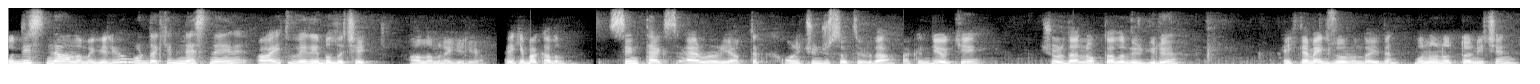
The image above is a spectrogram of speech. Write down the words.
Bu this ne anlama geliyor? Buradaki nesneye ait variable'ı çek anlamına geliyor. Peki bakalım. Syntax error yaptık. 13. satırda. Bakın diyor ki şurada noktalı virgülü eklemek zorundaydın. Bunu unuttuğun için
